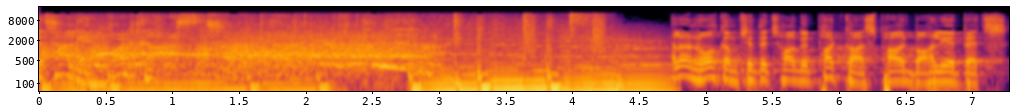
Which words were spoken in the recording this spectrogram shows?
the Target Podcast. Hello and welcome to the Target Podcast powered by Hollywood Bets.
